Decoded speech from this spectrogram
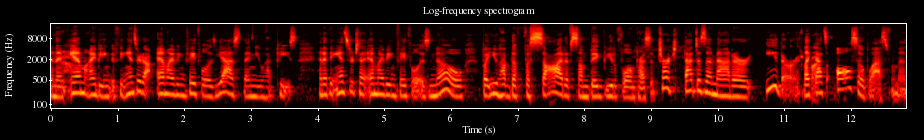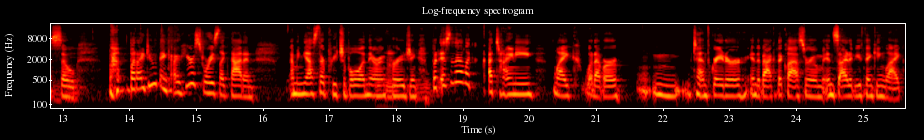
And then, am I being? If the answer to am I being faithful is yes, then you have peace. And if the answer to am I being faithful is no, but you have the facade of some big, beautiful, impressive church, that doesn't matter either. Like that's also blasphemous. So, but, mm-hmm. but I do think I hear stories like that, and I mean, yes, they're preachable and they're mm-hmm. encouraging, mm-hmm. but isn't there like a tiny, like whatever, mm, tenth grader in the back of the classroom inside of you thinking like.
